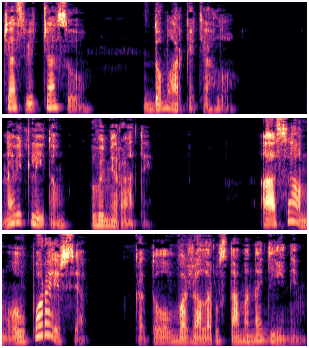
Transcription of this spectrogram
Час від часу до Марка тягло, навіть літом вимірати. А сам впораєшся, Като вважала Рустама надійним.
